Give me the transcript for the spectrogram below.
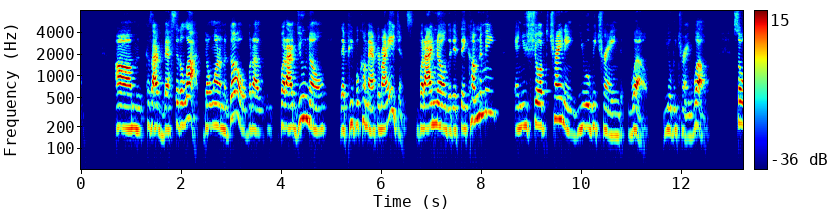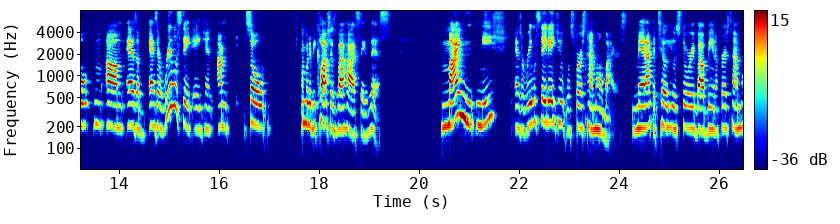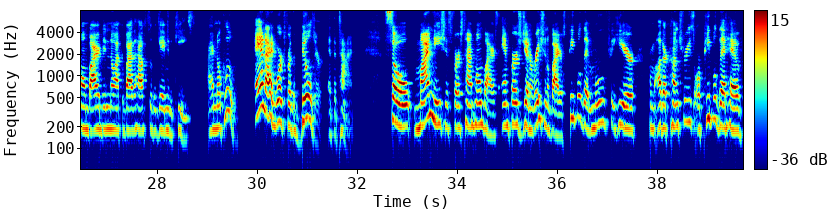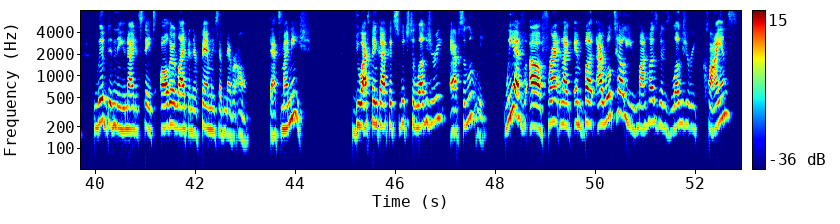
Um, because I've vested a lot. Don't want them to go, but I but I do know that people come after my agents. But I know that if they come to me and you show up to training, you will be trained well. You'll be trained well. So um, as a as a real estate agent, I'm so I'm going to be cautious about how I say this. My niche as a real estate agent was first time home buyers. Man, I could tell you a story about being a first time home buyer. Didn't know I could buy the house till they gave me the keys. I had no clue. And I had worked for the builder at the time. So my niche is first time home buyers and first generational buyers, people that move here from other countries or people that have lived in the United States all their life and their families have never owned. That's my niche. Do I think I could switch to luxury? Absolutely. We have a friend like, and but I will tell you, my husband's luxury clients,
